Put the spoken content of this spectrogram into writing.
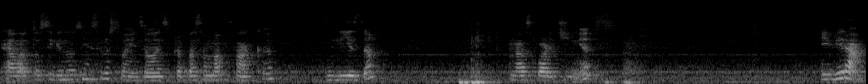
ela tô seguindo as instruções. Ela disse pra passar uma faca lisa nas bordinhas e virar.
